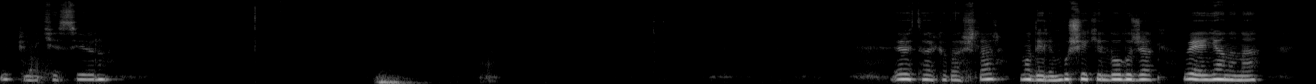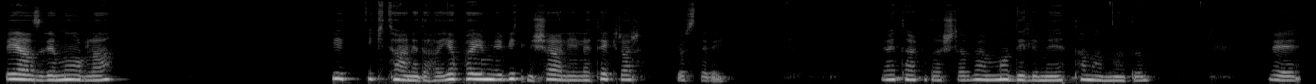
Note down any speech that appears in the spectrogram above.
ipimi kesiyorum. Evet arkadaşlar modelim bu şekilde olacak ve yanına beyaz ve morla bir iki tane daha yapayım ve bitmiş haliyle tekrar göstereyim. Evet arkadaşlar ben modelimi tamamladım ve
